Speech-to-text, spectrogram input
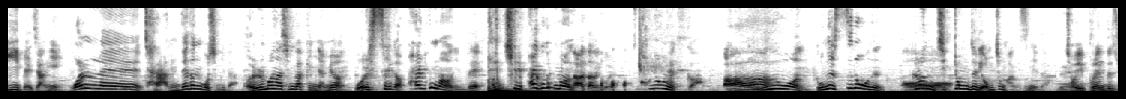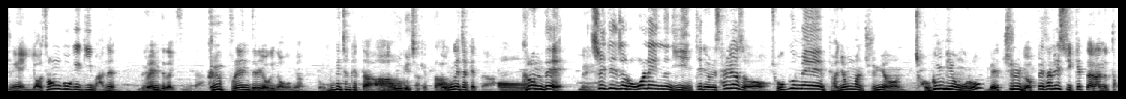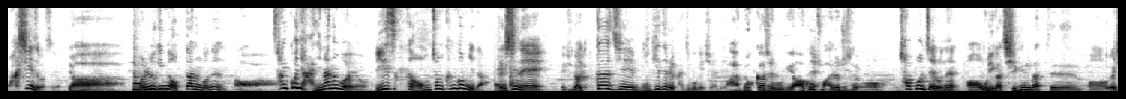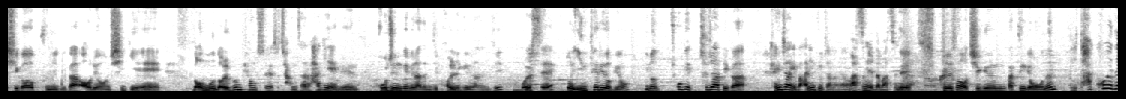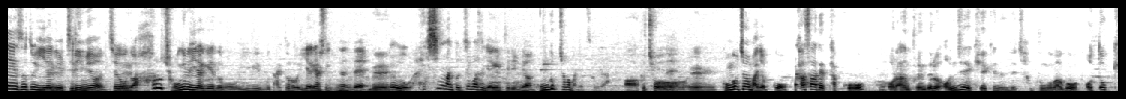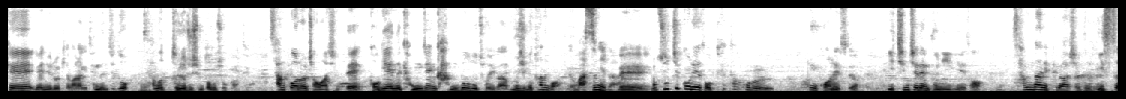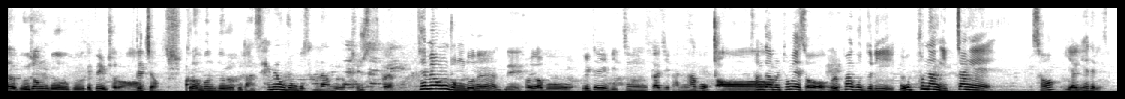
이 매장이 원래 잘 안 되던 곳입니다. 얼마나 심각했냐면 월세가 800만 원인데 매출이 8, 900만 원 나왔다는 거예요. 성형외과, 아, 의원, 돈을 쓸어 오는 그런 어. 직종들이 엄청 많습니다. 네. 저희 브랜드 중에 여성 고객이 많은 네. 브랜드가 있습니다. 그 브랜드를 여기 넣으면 너무 괜찮겠다. 아, 너무 괜찮겠다. 너무 괜찮겠다. 어. 그런데 네. 실질적으로 원래 있는 이 인테리어를 살려서 조금의 변형만 주면 적은 비용으로 매출을 몇 배 살릴 수 있겠다라는 또 확신이 들었어요. 야, 벌르김이 없다는 거는 아, 상권이 아니라는 거예요. 리스크가 엄청 큰 겁니다. 대신에 대신에? 몇 가지의 무기들을 가지고 계셔야 돼요. 아, 몇 가지 무기. 아, 그거 네. 좀 알려주세요. 첫 번째로는 어, 우리가 지금 같은 어, 외식업 분위기가 어려운 시기에 너무 넓은 평수에서 장사를 하기에는 보증금이라든지 권리금이라든지 음. 월세 또는 인테리어 비용 이런 초기 투자비가 굉장히 많이 들잖아요. 맞습니다, 맞습니다. 네. 그래서 지금 같은 경우는 이 타코에 대해서도 이야기를 네. 드리면 제가 네. 오늘 하루 종일 이야기해도 뭐 입이 뭐 닳도록 이야기할 수 있는데 네. 또 핵심만 또 찝어서 이야기를 드리면 공급처가 많이 없습니다. 아 그쵸 네. 예. 공급처가 많이 없고 카사데 타코라는 브랜드를 언제 기획했는지 참 궁금하고 어떻게 메뉴를 개발하게 됐는지도 네. 한번 들려주시면 너무 좋을 것 같아요. 상권을 정하실 때 거기에 있는 경쟁 강도도 저희가 무시 못하는 것 같아요. 맞습니다. 네. 술집거리에서 어떻게 타코를 또 고안했어요? 이 침체된 분위기에서 네. 상담이 필요하신 분들 있어요. 그 의정부 그 대표님처럼. 그렇죠. 그런 분들 그래도 한 3명 정도 상담을 혹시 해줄 수 있을까요? 세명 정도는 네. 저희가 뭐 1대1 미팅까지 가능하고 어... 상담을 통해서 네. 돌파구들이 오픈항 입장에서 이야기해드리겠습니다.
